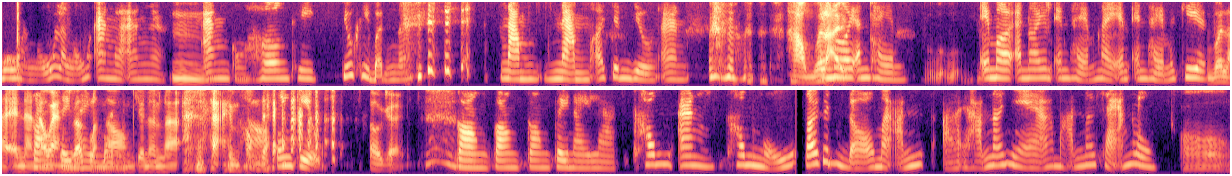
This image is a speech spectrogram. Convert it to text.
nhưng mà ngủ là ngủ ăn là ăn à. Ừ. Ăn còn hơn khi trước khi bệnh nữa. Nằm nằm ở trên giường ăn. Không với em lại ơi anh thèm. Em ơi anh ơi em em thèm này em em thèm cái kia. Với lại anh là nấu ăn rất là bệnh. ngon cho nên là em không ờ thank you. Ok. Còn còn còn kỳ này là không ăn không ngủ. Tới cái độ mà ảnh à, ảnh ở nhà mà ảnh nói sản luôn. Ồ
